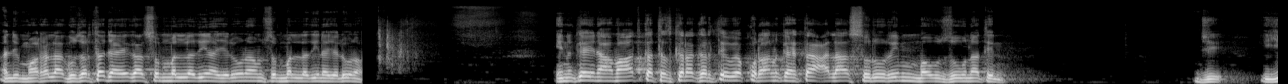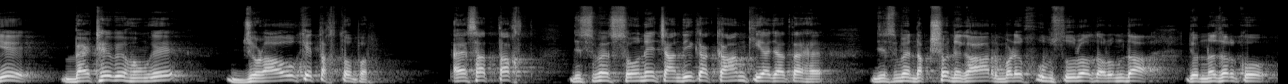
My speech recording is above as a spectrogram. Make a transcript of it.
ہاں جی مرحلہ گزرتا جائے گا سم الدینہ یلون سم الدینہ یلون ان کے انعامات کا تذکرہ کرتے ہوئے قرآن کہتا ہے اعلیٰ سرورم موزونتن جی یہ بیٹھے ہوئے ہوں گے جڑاؤ کے تختوں پر۔ ایسا تخت جس میں سونے چاندی کا کام کیا جاتا ہے، جس میں نقش و نگار بڑے خوبصورت اور عمدہ جو نظر کو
